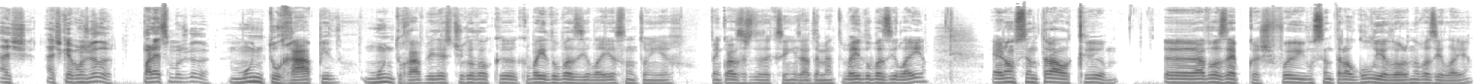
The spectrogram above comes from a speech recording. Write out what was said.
acho, acho que é bom jogador. Parece-me bom jogador. Muito rápido, muito rápido. Este jogador que, que veio do Basileia, se não estou em erro. Tenho quase certeza que sim, exatamente. Veio do Basileia. Era um central que eh, há duas épocas foi um central goleador no Basileia.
